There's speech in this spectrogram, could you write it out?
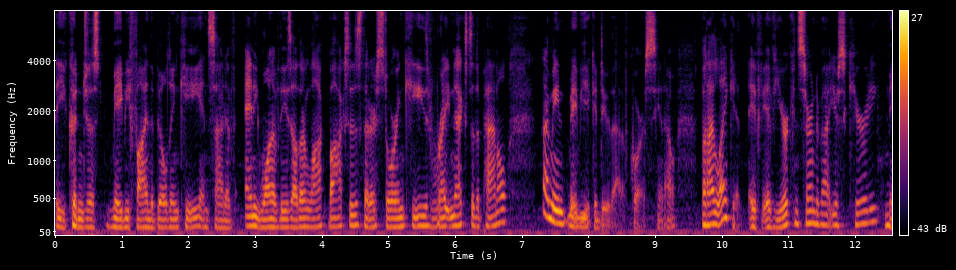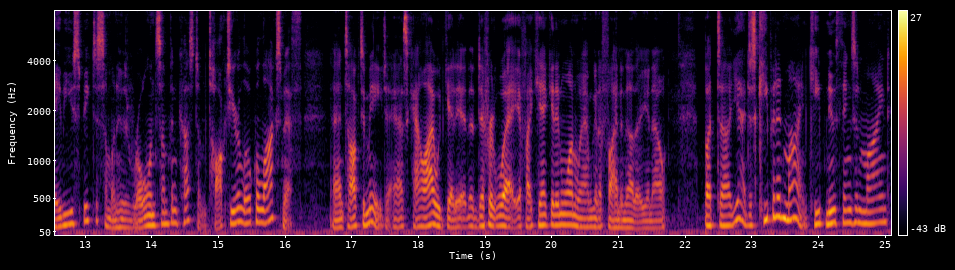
that you couldn't just maybe find the building key inside of any one of these other lock boxes that are storing keys right next to the panel? I mean, maybe you could do that, of course, you know. But I like it. If, if you're concerned about your security, maybe you speak to someone who's rolling something custom. Talk to your local locksmith and talk to me to ask how I would get in a different way. If I can't get in one way, I'm going to find another, you know. But uh, yeah, just keep it in mind. Keep new things in mind.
